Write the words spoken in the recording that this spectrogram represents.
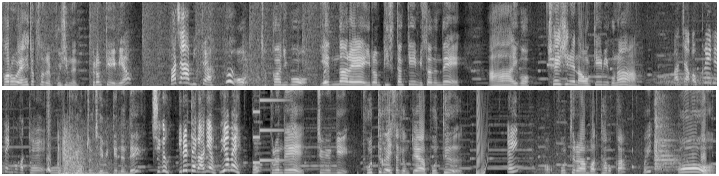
서로의 해적선을 부시는 그런 게임이야? 맞아. 후. 어 잠깐 이거 옛날에 이런 비슷한 게임 있었는데 아 이거 최신에 나온 게임이구나. 맞아, 업그레이드 된 것 같아. 오 되게 엄청 재밌겠는데? 지금 이럴 때가 아니야. 위험해. 어 그런데 지금 여기 보트가 있어 경도야 보트. 에잉? 어 보트를 한번 타볼까? 어이? 오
